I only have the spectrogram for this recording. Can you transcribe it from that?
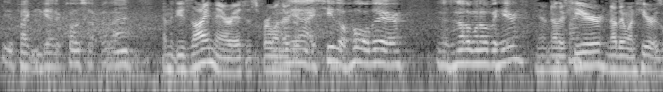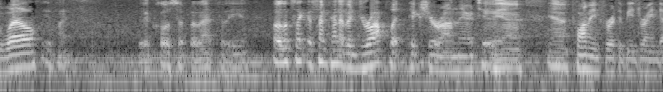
See if I can get a close up of that. And the design there is, is for when Oh, there's a yeah, I see the hole there. And there's another one over here. Yeah, another here, another one here as well. See if I get a close up of that for the. Oh, it looks like there's some kind of a droplet picture on there too. Yeah, yeah. Plumbing for it to be drained out.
